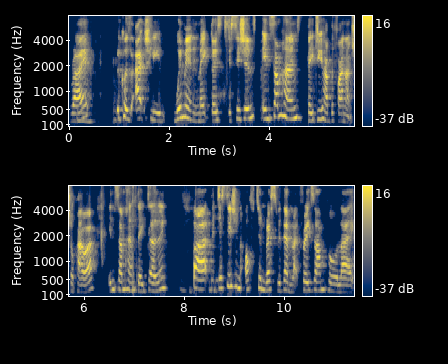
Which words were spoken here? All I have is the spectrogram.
right? Mm. Because actually, women make those decisions. In some homes, they do have the financial power, in some homes, they don't. But the decision often rests with them. Like, for example, like,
